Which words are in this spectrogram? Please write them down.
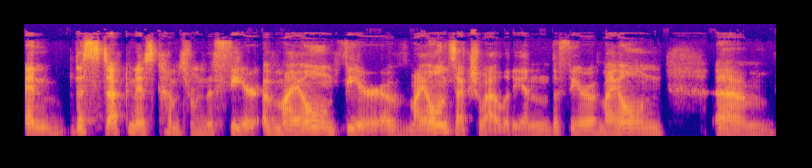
and the stuckness comes from the fear of my own fear of my own sexuality and the fear of my own um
